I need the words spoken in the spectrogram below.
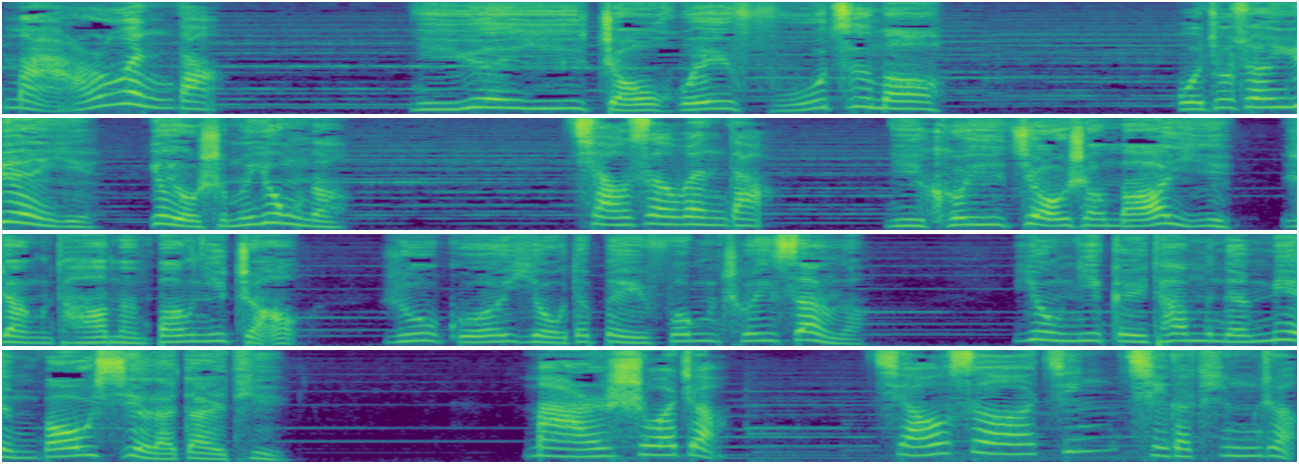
马儿问道：“你愿意找回福子吗？”我就算愿意，又有什么用呢？乔瑟问道。“你可以叫上蚂蚁，让他们帮你找。如果有的被风吹散了，用你给他们的面包屑来代替。”马儿说着，乔瑟惊奇的听着。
